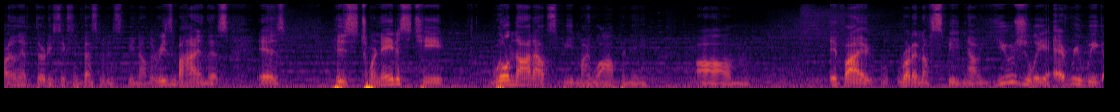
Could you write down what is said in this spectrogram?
I only have 36 investment in speed. Now, the reason behind this is his Tornadus T will not outspeed my Lopunny um, if I run enough speed. Now, usually every week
